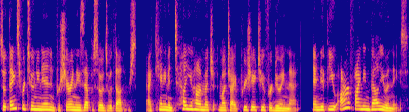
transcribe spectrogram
So thanks for tuning in and for sharing these episodes with others. I can't even tell you how much, much I appreciate you for doing that. And if you are finding value in these,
